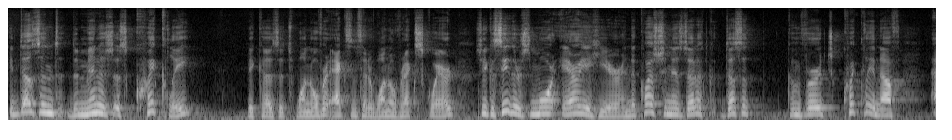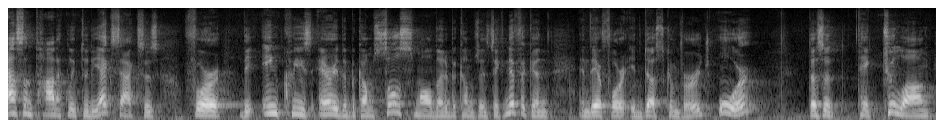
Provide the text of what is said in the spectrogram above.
It doesn't diminish as quickly because it's 1 over x instead of 1 over x squared. So you can see there's more area here, and the question is, does it, converge quickly enough asymptotically to the x-axis for the increased area to become so small that it becomes insignificant, and therefore it does converge, or does it take too long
